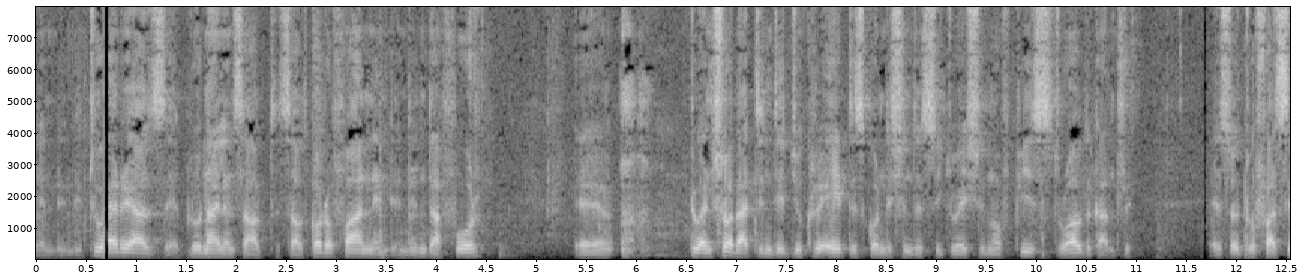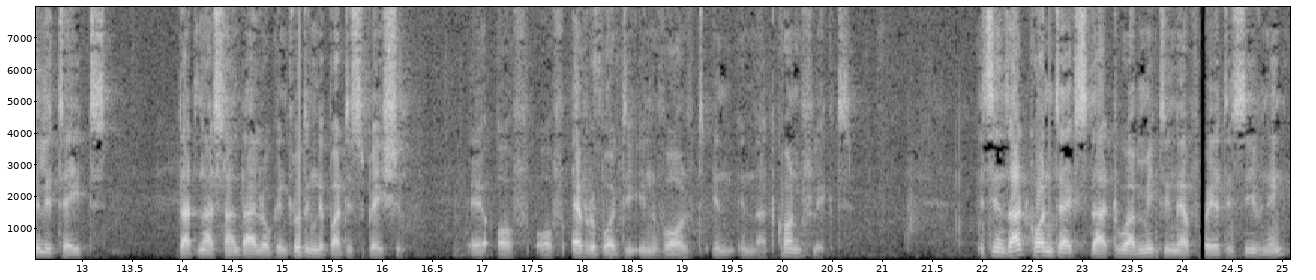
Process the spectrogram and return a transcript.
And in the two areas, uh, Blue Nile and South, South Kordofan and, and in Darfur, to ensure that indeed you create this condition, this situation of peace throughout the country, uh, so to facilitate that national dialogue, including the participation uh, of, of everybody involved in, in that conflict. It's in that context that we are meeting, therefore, this evening,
